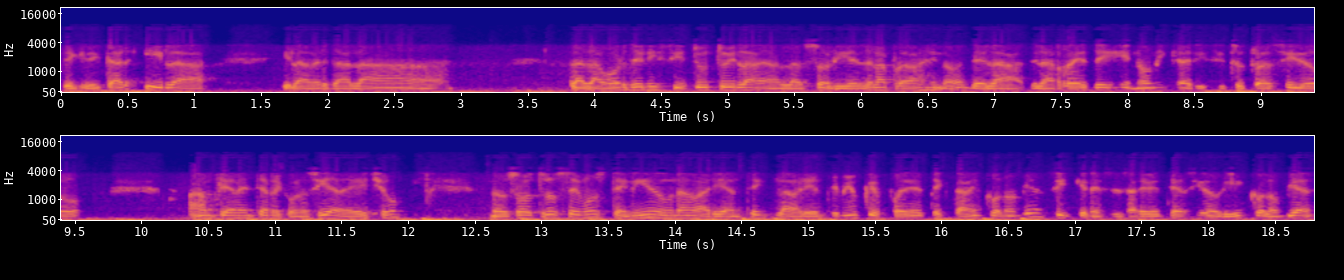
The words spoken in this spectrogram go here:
detectar y la y la verdad la la labor del instituto y la, la solidez de la prueba de la de la red de genómica del instituto ha sido ampliamente reconocida. De hecho, nosotros hemos tenido una variante, la variante mío que fue detectada en Colombia sin que necesariamente haya sido origen colombiano.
